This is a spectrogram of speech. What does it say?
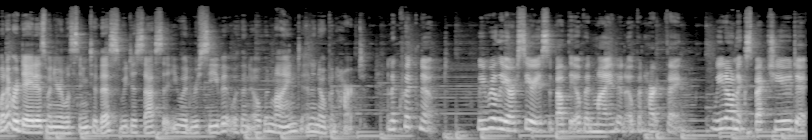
whatever day it is when you're listening to this, we just ask that you would receive it with an open mind and an open heart. And a quick note we really are serious about the open mind and open heart thing. We don't expect you to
